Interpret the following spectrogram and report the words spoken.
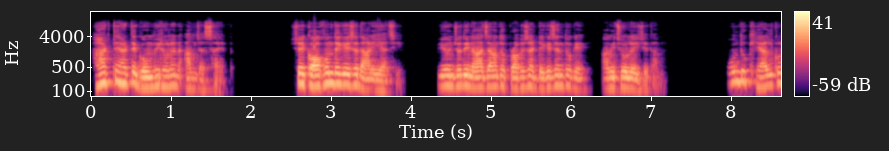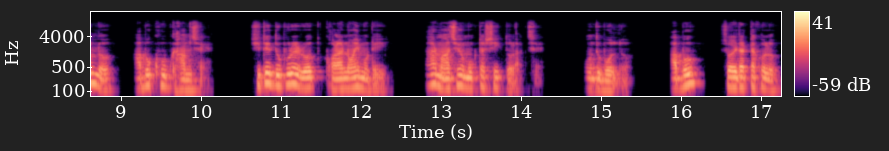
হাঁটতে হাঁটতে গম্ভীর হলেন আমজাদ সাহেব। সে কখন থেকে এসে দাঁড়িয়ে আছি? পিয়ন যদি না জানাতো প্রফেসর ডেকেছেন তোকে, আমি চলেই যেতাম। অন্তু খেয়াল করল, আবু খুব ঘামছে। শীতের দুপুরের রোদ কড়া নয় মোটেই। তার মাঝেও মুখটা সিক্ত লাগছে। অন্তু বলল আব্বু সোয়েটারটা খোলো।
